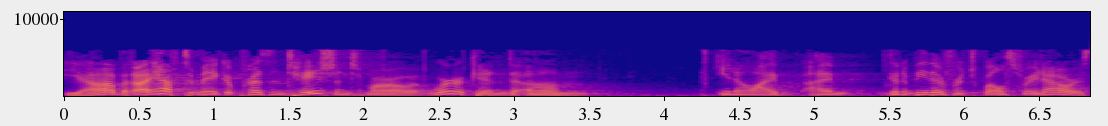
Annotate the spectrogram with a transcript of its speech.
Yeah, but I have to make a presentation tomorrow at work, and um, you know I, I'm going to be there for 12 straight hours.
